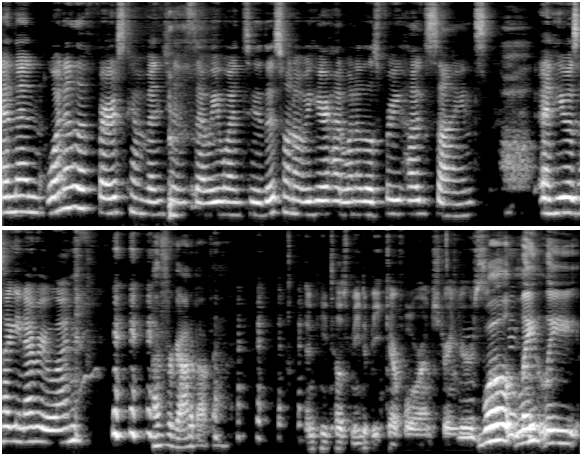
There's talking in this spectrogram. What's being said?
And then one of the first conventions that we went to, this one over here had one of those free hug signs. And he was hugging everyone. I forgot about that. And he tells me to be careful around strangers. Well, lately,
